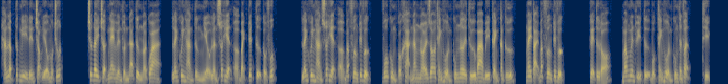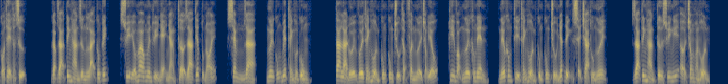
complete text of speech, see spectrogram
hắn lập tức nghĩ đến trọng yếu một chút. Trước đây chợt nghe Huyền Thuần đã từng nói qua, Lãnh Khuynh Hàn từng nhiều lần xuất hiện ở Bạch Tuyết tự cầu phúc. Lãnh Khuynh Hàn xuất hiện ở Bắc Phương Tuyết vực, vô cùng có khả năng nói rõ Thánh hồn cung nơi thứ ba bí cảnh căn cứ, ngay tại Bắc Phương Tuyết vực. Kể từ đó, Mao Nguyên Thủy tự buộc Thánh hồn cung thân phận, thì có thể thật sự. Gặp dạ tinh hàn dừng lại công kích suy yếu mao nguyên thủy nhẹ nhàng thở ra tiếp tục nói xem ra ngươi cũng biết thánh hồn cung. Ta là đối với thánh hồn cung cung chủ thập phần người trọng yếu hy vọng ngươi không nên nếu không thì thánh hồn cung cung chủ nhất định sẽ trả thù ngươi. Dạ tinh hàn từ suy nghĩ ở trong hoàn hồn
